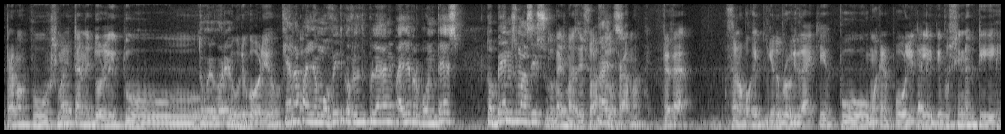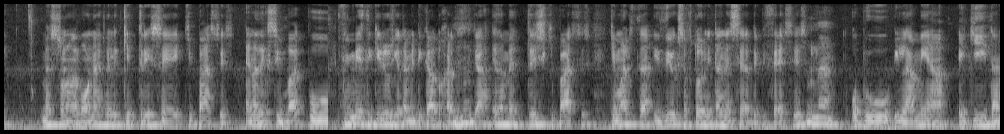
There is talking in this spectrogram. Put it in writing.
Πράγμα που σημαίνει ότι ήταν εντολή του, του Γρηγορίου. Του Γρηγορίου. Και ένα παλιωμοβίτικο δηλαδή που λέγανε οι παλιοί προπονητές, το μπαίνεις μαζί σου. Το μπαίνεις μαζί σου αυτό το πράγμα. Βέβαια, θέλω να πω και για τον Προβιδάκη που μου έκανε πολύ καλή εντύπωση είναι ότι μέσα στον αγώνα έβγαλε και τρεις ε, key Ένα δεξί μπακ που φημίζεται κυρίως για τα αμυντικά του χαρακτηριστικά. Mm-hmm. Είδαμε τρεις key και μάλιστα οι δύο εξ αυτών ήταν σε αντιπιθέσει. Ναι. Όπου η Λαμία εκεί ήταν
